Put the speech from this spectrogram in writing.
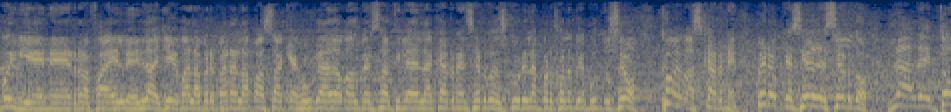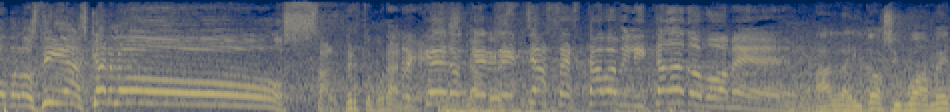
Muy bien, eh, Rafael la lleva, la prepara, la pasa, que jugada más versátil la de la carne en cerdo. Descúbrela por Colombia.co. Come más carne, pero que sea de cerdo. La de todos los días, Carlos Alberto Morales. Arquero La que rechaza estaba habilitado Mohamed. Alaidos y Mohamed,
